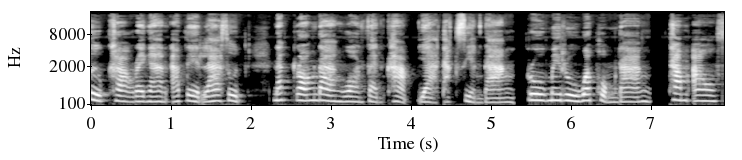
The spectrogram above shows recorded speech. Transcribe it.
สืบข่าวรายงานอัปเดตล่าสุด นักร้องดังวอนแฟนคลับ อย่าทักเสียงดัง รู้ไม่รู้ว่าผมดังทำเอาแ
